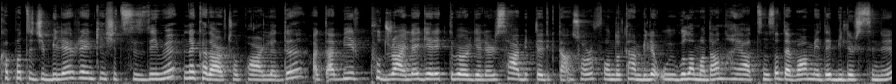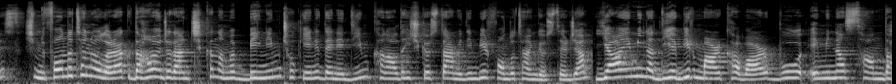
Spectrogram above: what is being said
kapatıcı bile renk eşitsizliğimi ne kadar toparladı. Hatta bir pudrayla gerekli bölgeleri sabitledikten sonra fondöten bile uygulamadan hayatınıza devam edebilirsiniz. Şimdi fondöten olarak daha önceden çıkan ama benim çok yeni denediğim, kanalda hiç göstermediğim bir fondöten göstereceğim. Ya Emina diye bir marka var. Bu Emina Sandal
